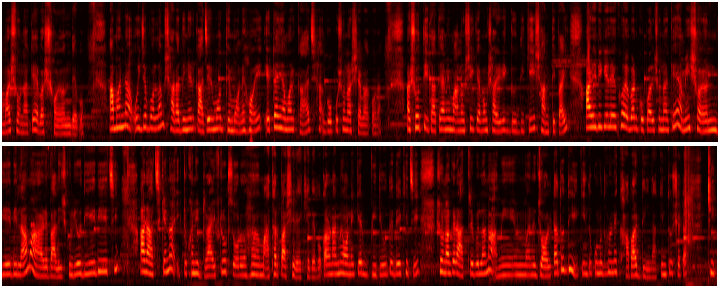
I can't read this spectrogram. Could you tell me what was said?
আমার সোনাকে এবার শয়ন দেব। আমার না ওই যে বললাম সারাদিনের কাজের মধ্যে মনে হয় এটাই আমার কাজ গোপসোনার সেবা করা। আর সত্যি তাতে আমি মানসিক এবং শারীরিক দুদিকেই শান্তি পাই। আর এদিকে দেখো এবার গোপাল সোনাকে আমি শয়ন দিয়ে দিলাম আর বালিশগুলিও দিয়ে দিয়েছি। আর আজকে না একটুখানি ড্রাই ফ্রুটস ওর হ্যাঁ, মাথার পাশে রেখে দেবো। কারণ আমি অনেকের ভিডিওতে দেখেছি সোনাকে রাত্রেবেলা না আমি মানে জলটা তো দিই কিন্তু কোনো ধরনের খাবার দিই না। কিন্তু সেটা ঠিক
